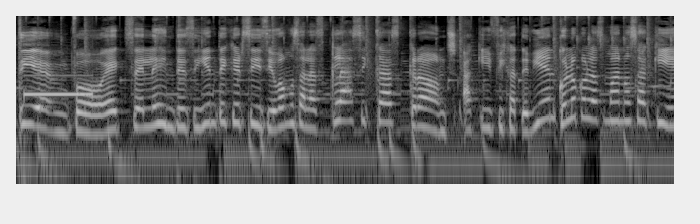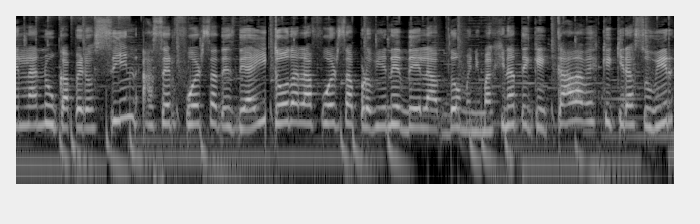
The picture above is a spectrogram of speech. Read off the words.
Tiempo, excelente. Siguiente ejercicio, vamos a las clásicas crunch. Aquí fíjate bien, coloco las manos aquí en la nuca, pero sin hacer fuerza desde ahí. Toda la fuerza proviene del abdomen. Imagínate que cada vez que quieras subir,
